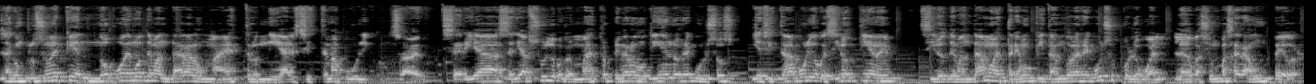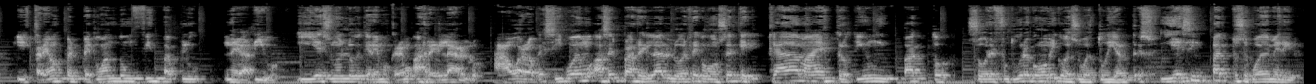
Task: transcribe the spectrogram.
La conclusión es que no podemos demandar a los maestros ni al sistema público, ¿sabes? Sería, sería absurdo porque los maestros primero no tienen los recursos y el sistema público que sí los tiene, si los demandamos estaríamos quitándole recursos, por lo cual la educación va a ser aún peor y estaríamos perpetuando un feedback loop negativo. Y eso no es lo que queremos, queremos arreglarlo. Ahora, lo que sí podemos hacer para arreglarlo es reconocer que cada maestro tiene un impacto sobre el futuro económico de sus estudiantes y ese impacto se puede medir.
